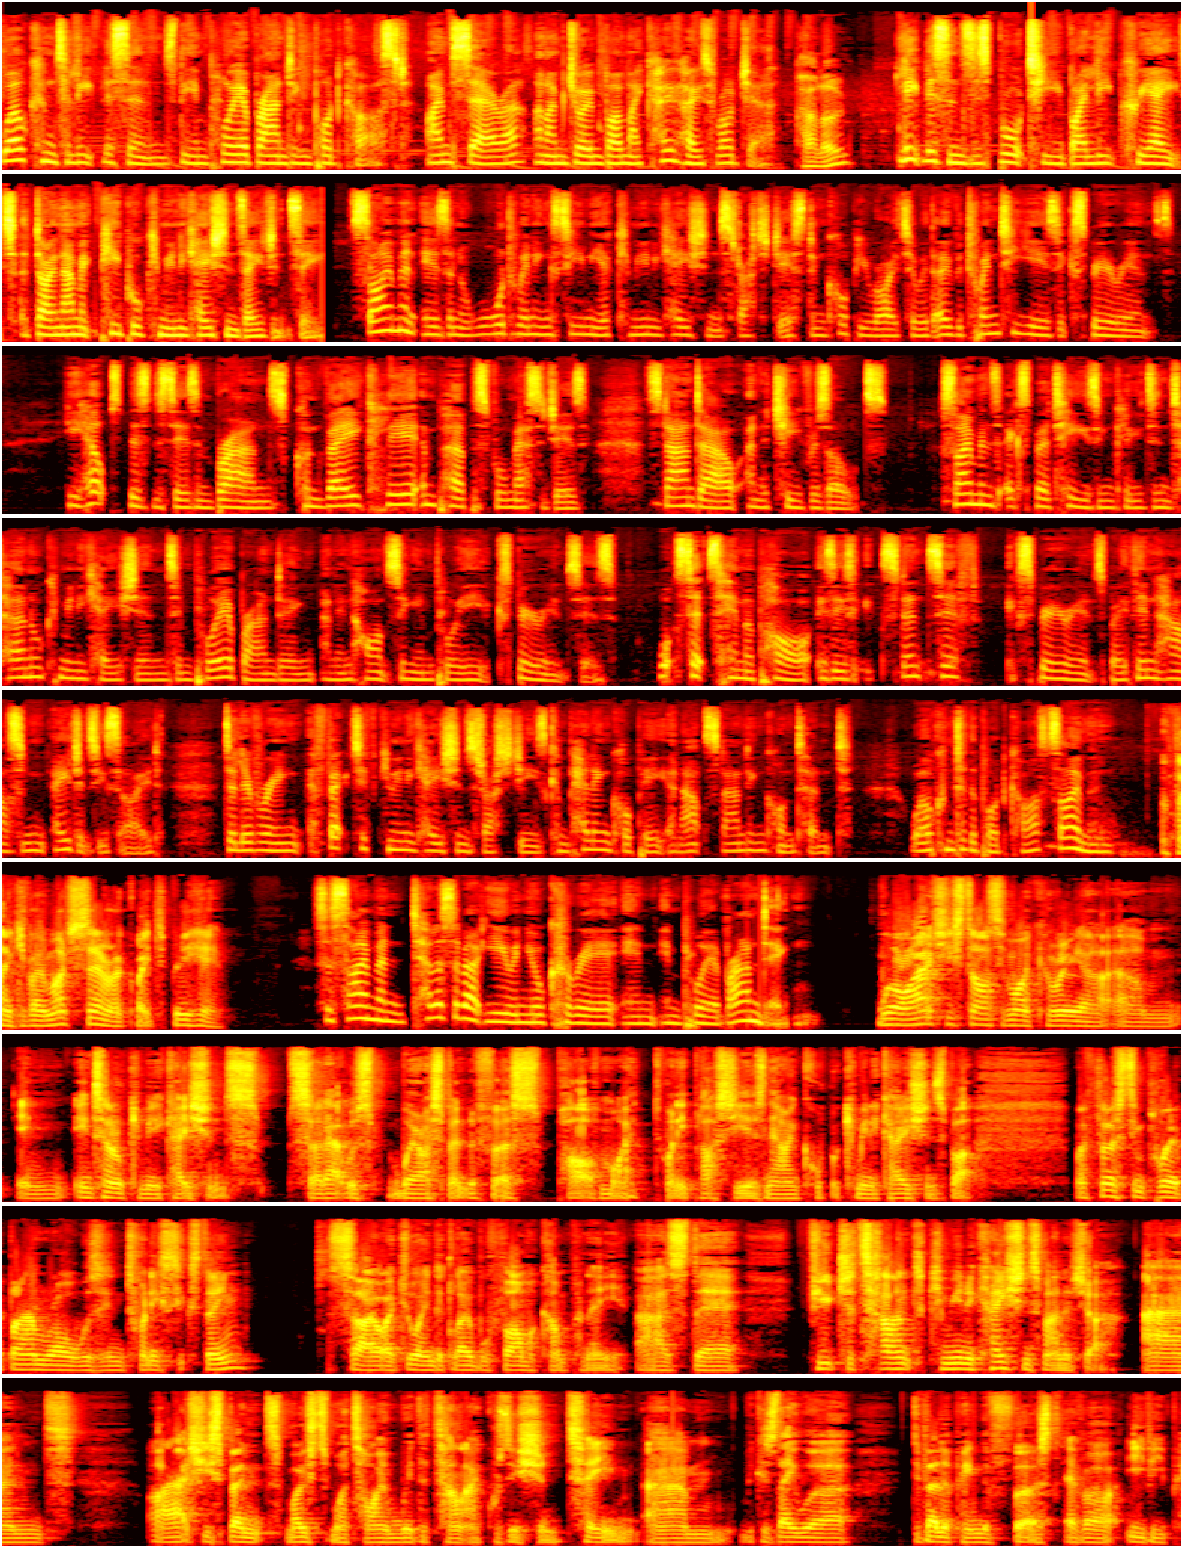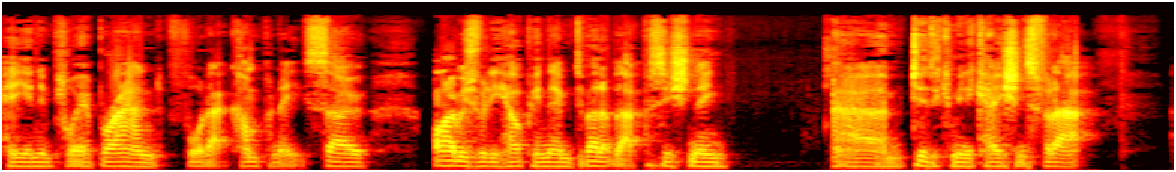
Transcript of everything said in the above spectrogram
Welcome to Leap Listens, the employer branding podcast. I'm Sara and I'm joined by my co-host Roger. Hello. Leap Listens is brought to you by Leap Create, a dynamic people communications agency. Simon is an award-winning senior communications strategist and copywriter with over 20 years experience. He helps businesses and brands convey clear and purposeful messages, stand out and achieve results. Simon's expertise includes internal communications, employer branding, and enhancing employee experiences. What sets him apart is his extensive experience, both in-house and agency side, delivering effective communication strategies, compelling copy, and outstanding content. Welcome to the podcast, Simon. Thank you very much, Sara. Great to be here. So, Simon, tell us about you and your career in employer branding. Well, I actually started my career um, in internal communications. So that was where I spent the first part of my 20 plus years now in corporate communications. But my first employer brand role was in 2016. So I joined a global pharma company as their future talent communications manager. And I actually spent most of my time with the talent acquisition team um, because they were developing the first ever EVP and employer brand for that company. So I was really helping them develop that positioning, um, do the communications for that.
